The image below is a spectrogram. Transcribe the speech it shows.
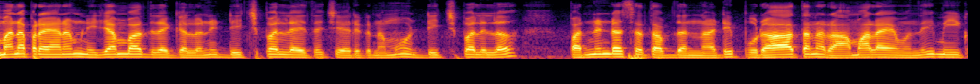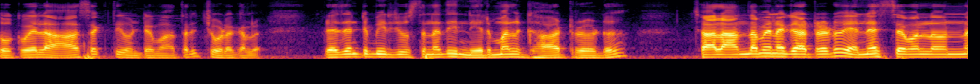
మన ప్రయాణం నిజామాబాద్ దగ్గరలోని డిచ్పల్లి అయితే చేరుకున్నాము. డిచ్పల్లిలో పన్నెండవ శతాబ్దం నాటి పురాతన రామాలయం ఉంది. మీకు ఒకవేళ ఆసక్తి ఉంటే మాత్రం చూడగలరు. ప్రజెంట్ మీరు చూస్తున్నది నిర్మల్ ఘాట్ రోడ్డు. చాలా అందమైన ఘాట్ రోడ్డు. ఎన్ఎస్ సెవెన్లో ఉన్న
